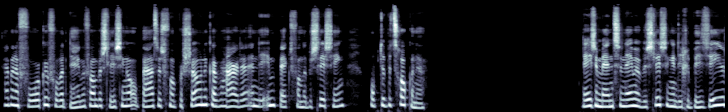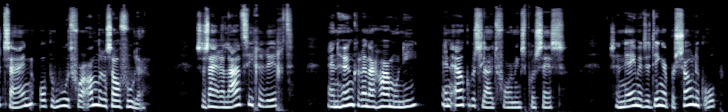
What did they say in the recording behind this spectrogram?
hebben een voorkeur voor het nemen van beslissingen op basis van persoonlijke waarden en de impact van de beslissing op de betrokkenen. Deze mensen nemen beslissingen die gebaseerd zijn op hoe het voor anderen zal voelen. Ze zijn relatiegericht en hunkeren naar harmonie in elk besluitvormingsproces. Ze nemen de dingen persoonlijk op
